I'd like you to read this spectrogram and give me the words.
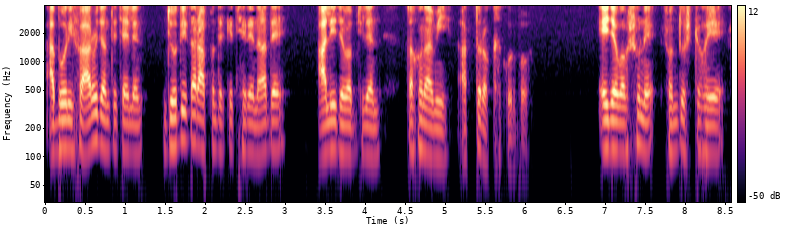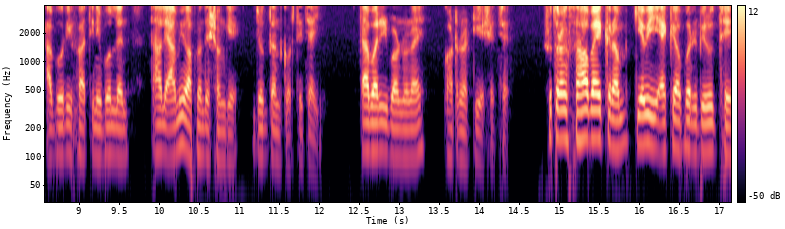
আবু রিফা আরও জানতে চাইলেন, যদি তারা আপনাদেরকে ছেড়ে না দেয়, আলী জবাব দিলেন, তখন আমি আত্মরক্ষা করব। এই জবাব শুনে সন্তুষ্ট হয়ে আবু রিফা তিনি বললেন, তাহলে আমিও আপনাদের সঙ্গে যোগদান করতে চাই। তাবারির বর্ণনায় ঘটনাটি এসেছে। সুতরাং সাহাবাইকরাম কেউই একে অপরের বিরুদ্ধে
